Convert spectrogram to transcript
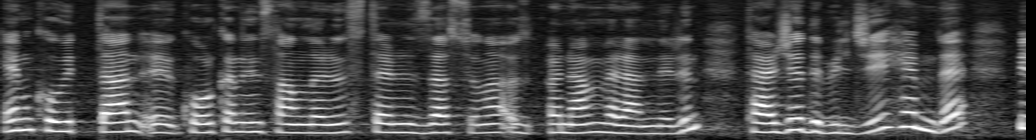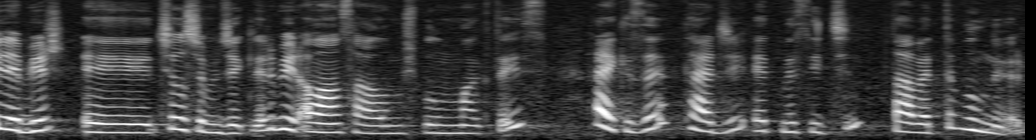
hem Covid'den e, korkan insanların sterilizasyona önem verenlerin tercih edebileceği hem de birebir e, çalışabilecekleri bir alan sağlamış bulunmaktayız. Herkese tercih etmesi için davette bulunuyorum.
